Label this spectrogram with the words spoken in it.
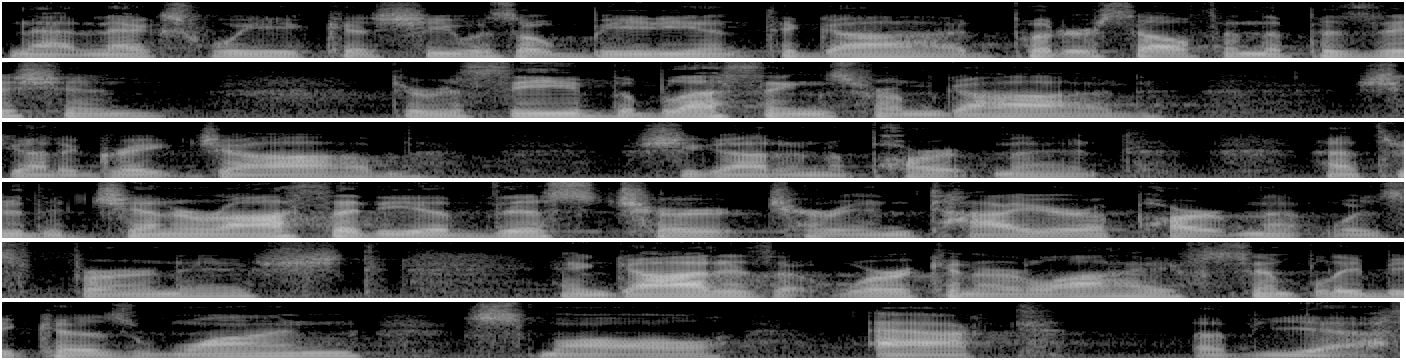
And that next week, as she was obedient to God, put herself in the position to receive the blessings from God, she got a great job. She got an apartment. Uh, through the generosity of this church, her entire apartment was furnished. And God is at work in her life simply because one small act of yes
